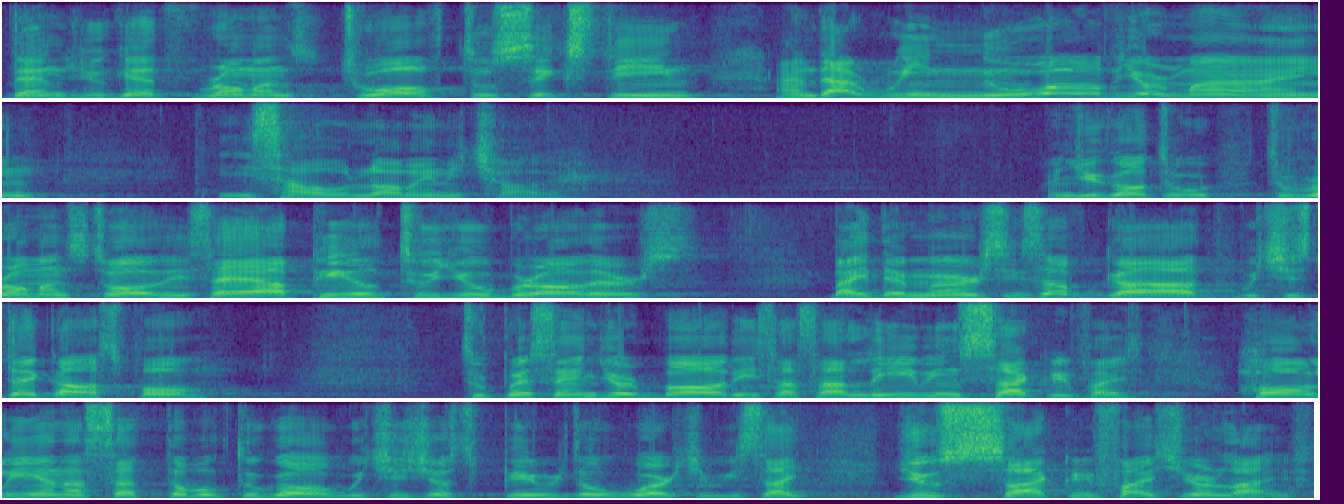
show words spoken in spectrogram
then you get Romans 12 to 16. And that renewal of your mind is about loving each other. When you go to, to Romans 12, he says, I appeal to you, brothers by the mercies of God, which is the gospel, to present your bodies as a living sacrifice, holy and acceptable to God, which is your spiritual worship. It's like you sacrifice your life.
